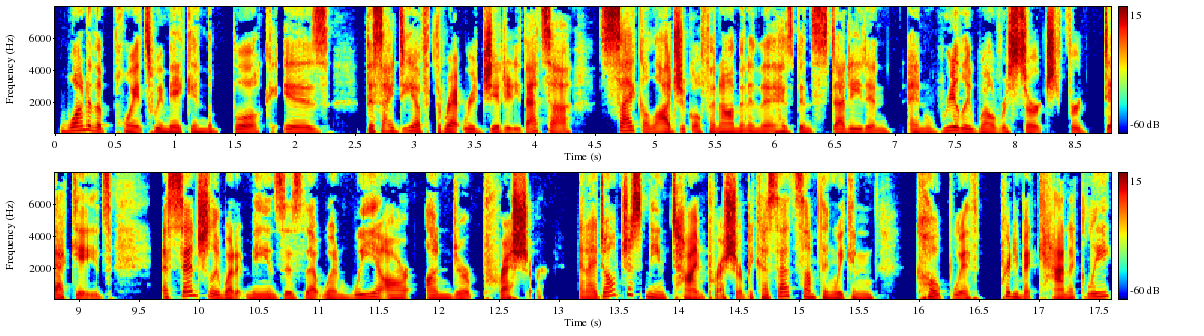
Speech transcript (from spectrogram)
one of the points we make in the book is this idea of threat rigidity. That's a psychological phenomenon that has been studied and, and really well researched for decades. Essentially, what it means is that when we are under pressure, and I don't just mean time pressure, because that's something we can cope with pretty mechanically,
